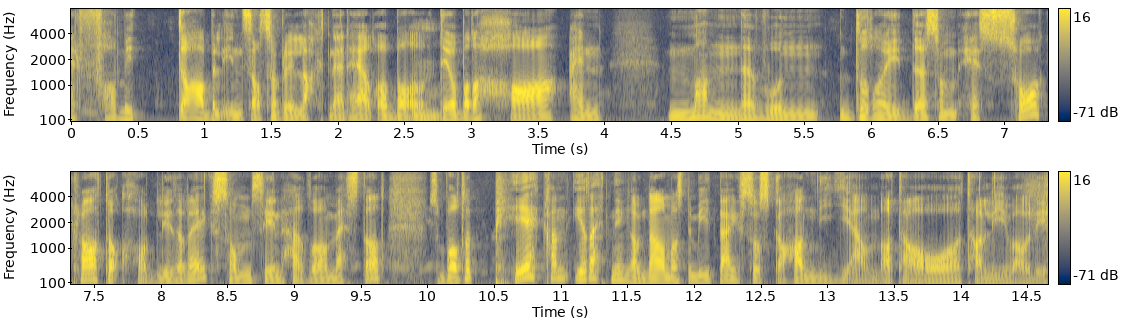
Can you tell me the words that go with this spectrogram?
en formidabel innsats som blir lagt ned her. Og bare, det å bare ha en mannevond drøyde som er så klar til å adlyde deg som sin herre og mester, så bare pek han i retning av nærmeste meatbag, så skal han gjerne ta og ta livet av dem.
